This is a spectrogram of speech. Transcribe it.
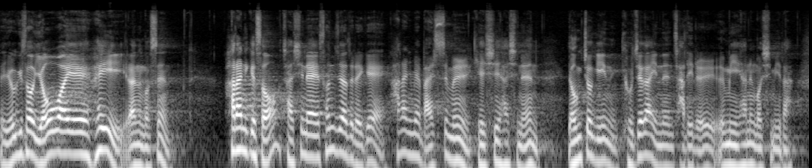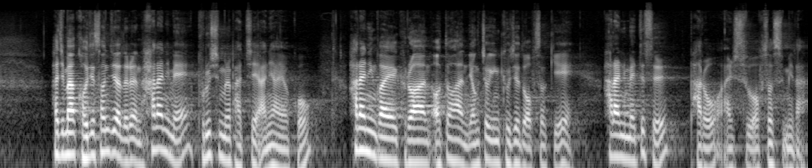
네, 여기서 여호와의 회의라는 것은 하나님께서 자신의 선지자들에게 하나님의 말씀을 계시하시는 영적인 교제가 있는 자리를 의미하는 것입니다. 하지만 거짓 선지자들은 하나님의 부르심을 받지 아니하였고 하나님과의 그러한 어떠한 영적인 교제도 없었기에 하나님의 뜻을 바로 알 수 없었습니다.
